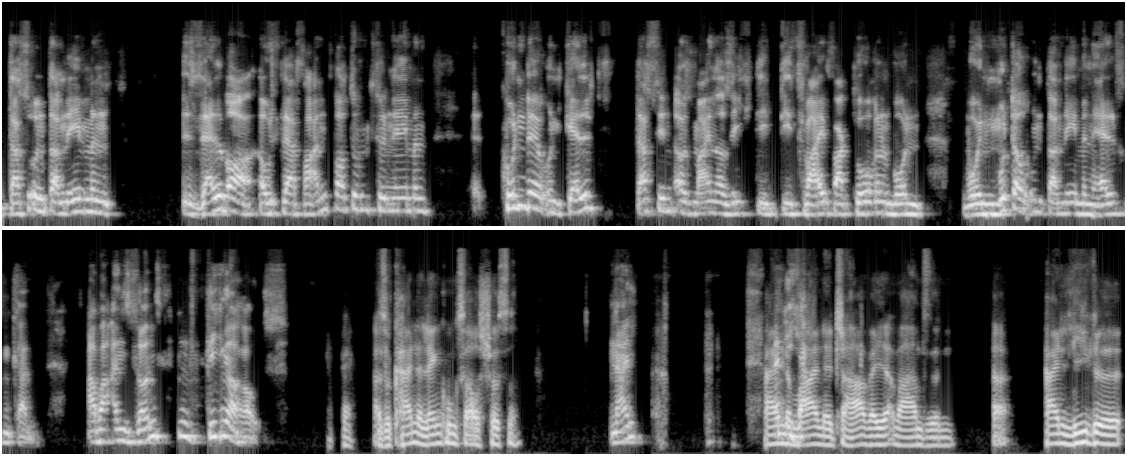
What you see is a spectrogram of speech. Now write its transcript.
das Unternehmen selber aus der Verantwortung zu nehmen. Kunde und Geld, das sind aus meiner Sicht die, die zwei Faktoren, wo ein, wo ein Mutterunternehmen helfen kann. Aber ansonsten Finger raus. Okay. Also keine Lenkungsausschüsse? Nein. Kein normalen HR-Wahnsinn. Ja. Kein Legal.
